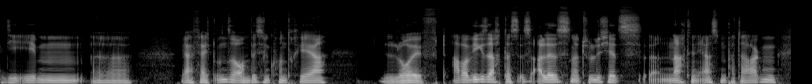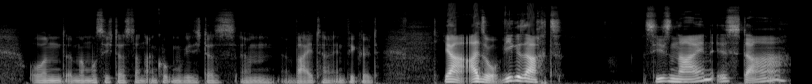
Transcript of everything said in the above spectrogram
die eben äh, ja vielleicht unser auch ein bisschen konträr läuft. Aber wie gesagt, das ist alles natürlich jetzt äh, nach den ersten paar Tagen und äh, man muss sich das dann angucken, wie sich das ähm, weiterentwickelt. Ja, also wie gesagt, Season 9 ist da.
